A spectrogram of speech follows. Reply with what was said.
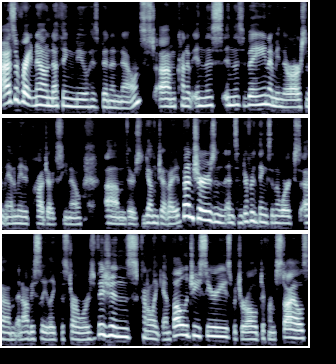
as of right now nothing new has been announced um kind of in this in this vein. I mean there are some animated projects you know um there's young jedi adventures and, and some different things in the works um and obviously like the star wars visions kind of like anthology series which are all different styles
